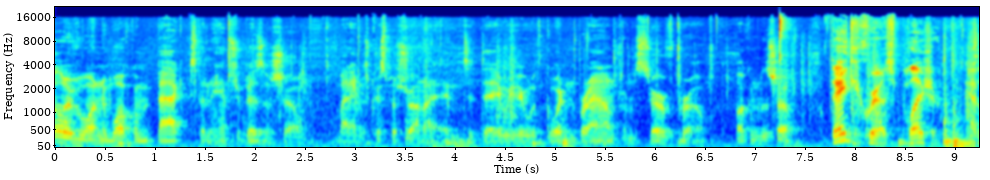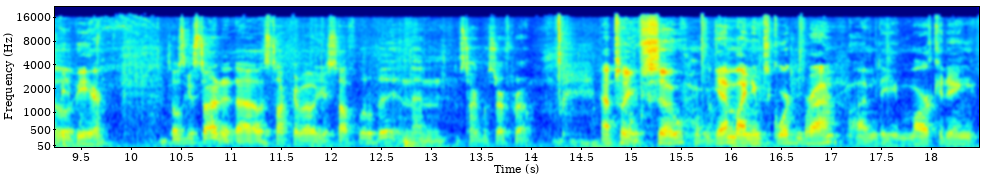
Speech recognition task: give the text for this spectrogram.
Hello, everyone, and welcome back to the New Hampshire Business Show. My name is Chris Pastrana, and today we're here with Gordon Brown from ServPro. Welcome to the show. Thank you, Chris. Pleasure. Happy Absolutely. to be here. So let's get started. Uh, let's talk about yourself a little bit, and then let's talk about ServPro. Absolutely. So, again, my name is Gordon Brown. I'm the marketing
